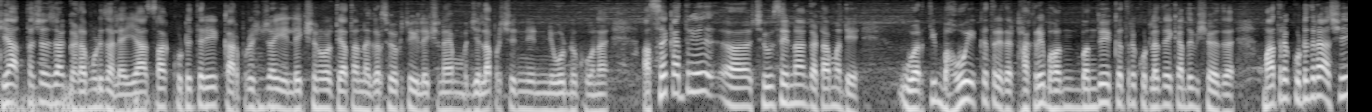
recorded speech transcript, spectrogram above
हे आत्ताच्या ज्या घडामोडी झाल्या याचा कुठेतरी कॉर्पोरेशनच्या इलेक्शनवरती आता नगरसेवकचं इलेक्शन आहे जिल्हा परिषद निवडणूक होणार. असं काहीतरी शिवसेना गटामध्ये वरती भाऊ एकत्र येतात ठाकरे भाऊ बंधू एकत्र कुठल्या तरी एखादा विषय येतात. मात्र कुठेतरी असे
